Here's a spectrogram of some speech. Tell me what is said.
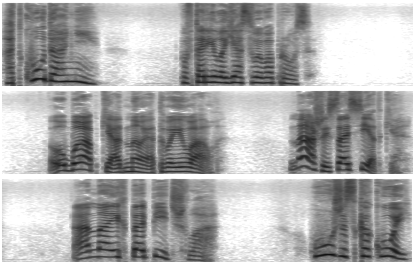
«Откуда они?» — повторила я свой вопрос. У бабки одной отвоевал. Нашей соседки. Она их топить шла. Ужас какой!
